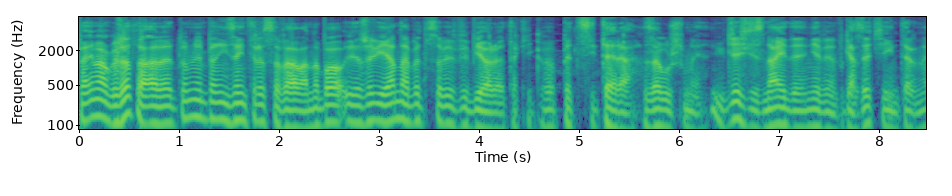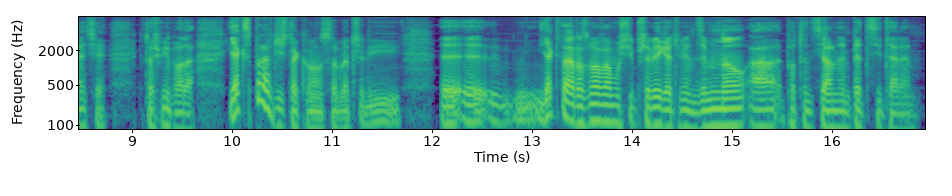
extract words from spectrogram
Pani Małgorzata, ale tu mnie pani zainteresowała, no bo jeżeli ja nawet sobie wybiorę takiego petsitera, załóżmy, gdzieś znajdę, nie wiem, w gazecie, internecie, ktoś mi poda. Jak sprawdzić taką osobę? Czyli y, y, jak ta rozmowa musi przebiegać między mną a potencjalnym petsiterem?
